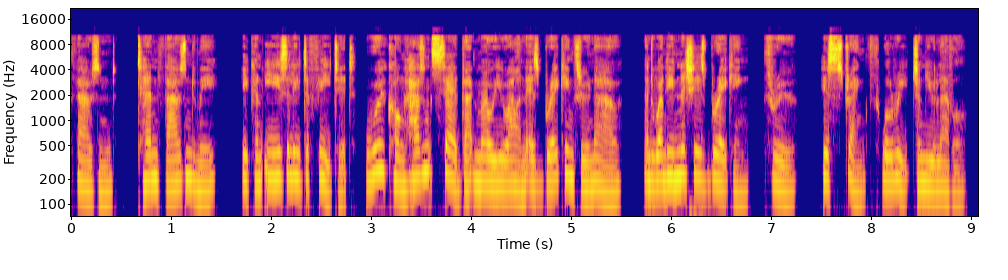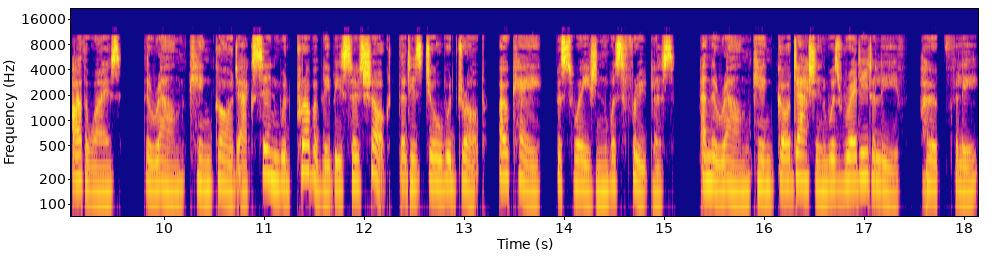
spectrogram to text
thousand, ten thousand me, he can easily defeat it. Wukong hasn't said that Mo Yuan is breaking through now, and when he nishes breaking through, his strength will reach a new level. Otherwise, the realm king god Axin would probably be so shocked that his jaw would drop. Okay, persuasion was fruitless, and the realm king god Ashin was ready to leave. Hopefully,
